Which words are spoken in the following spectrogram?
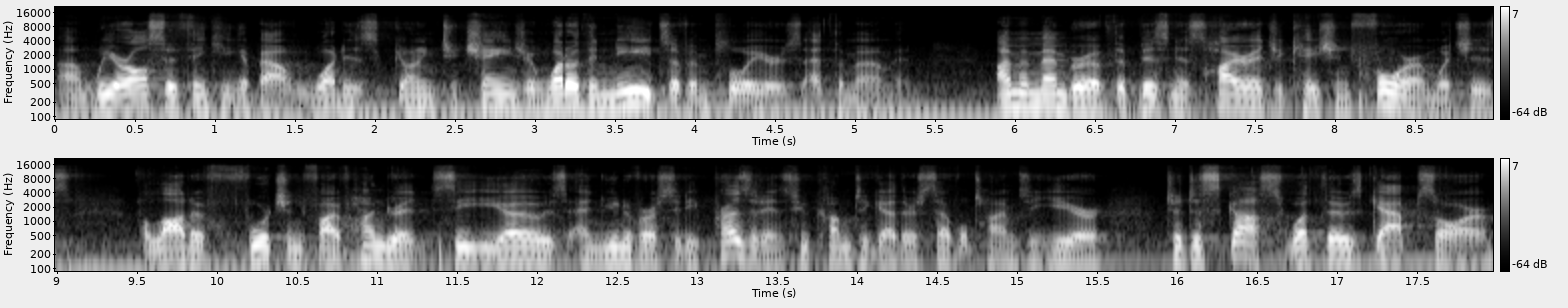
um, we are also thinking about what is going to change and what are the needs of employers at the moment. I'm a member of the Business Higher Education Forum, which is a lot of Fortune 500 CEOs and university presidents who come together several times a year to discuss what those gaps are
